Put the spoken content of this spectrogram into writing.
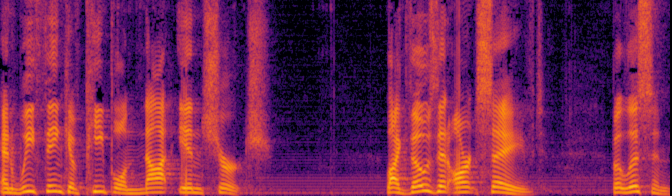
and we think of people not in church, like those that aren't saved. But listen,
